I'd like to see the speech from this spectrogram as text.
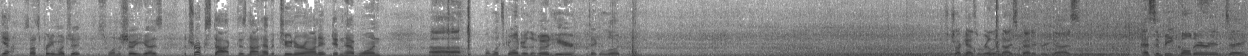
Yeah, so that's pretty much it. Just wanted to show you guys. The truck stock does not have a tuner on it, didn't have one. Uh, but let's go under the hood here, take a look. This truck has a really nice pedigree, guys. S&B cold air intake,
